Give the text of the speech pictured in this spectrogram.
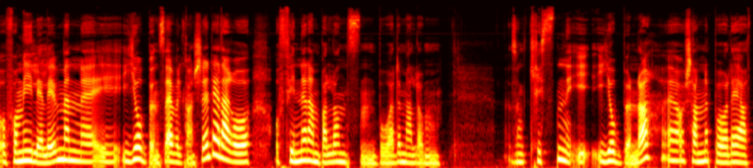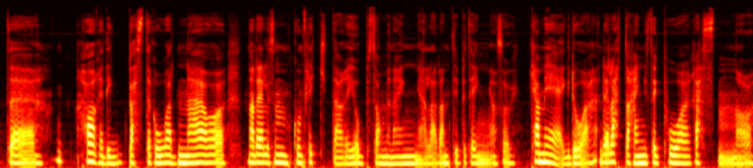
og familieliv. Men uh, i, i, jobben så er vel kanskje det der å, å finne den balansen både mellom sånn kristen i, i, jobben, da, uh, og kjenne på det at uh, har jeg de beste rådene, og når det er liksom konflikter i jobbsammenheng eller den type ting, altså hvem er jeg da? Det er lett å henge seg på resten og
